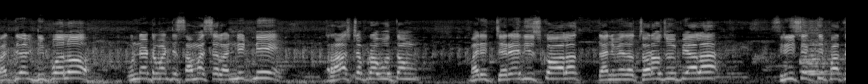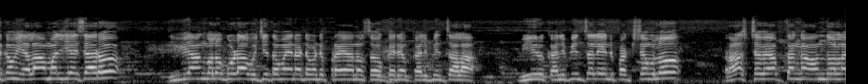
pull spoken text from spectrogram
బద్వేల్ డిపోలో ఉన్నటువంటి సమస్యలన్నింటినీ రాష్ట్ర ప్రభుత్వం మరి చర్య తీసుకోవాలా? దాని మీద చొరవ చూపించాలా స్త్రీశక్తి పథకం ఎలా అమలు చేశారో దివ్యాంగులకు కూడా ఉచితమైనటువంటి ప్రయాణ సౌకర్యం కల్పించాలా? మీరు కల్పించలేని పక్షంలో రాష్ట్ర వ్యాప్తంగా ఆందోళన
